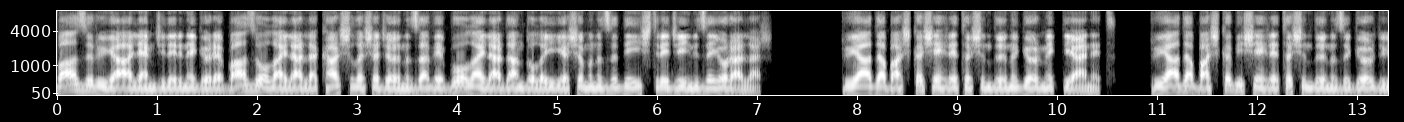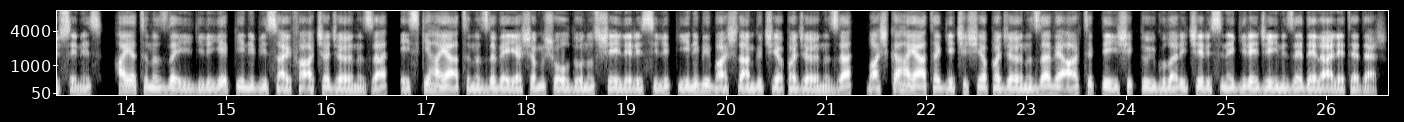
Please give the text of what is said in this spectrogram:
Bazı rüya alemcilerine göre bazı olaylarla karşılaşacağınıza ve bu olaylardan dolayı yaşamınızı değiştireceğinize yorarlar. Rüyada başka şehre taşındığını görmek diyanet. Rüyada başka bir şehre taşındığınızı gördüyseniz, hayatınızla ilgili yepyeni bir sayfa açacağınıza, eski hayatınızı ve yaşamış olduğunuz şeyleri silip yeni bir başlangıç yapacağınıza, başka hayata geçiş yapacağınıza ve artık değişik duygular içerisine gireceğinize delalet eder.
